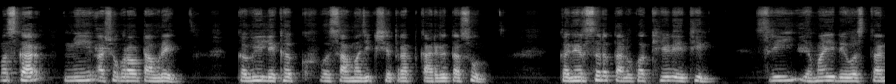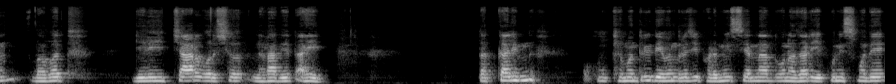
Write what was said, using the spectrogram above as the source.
नमस्कार मी अशोकराव टावरे कवी लेखक व सामाजिक क्षेत्रात कार्यरत असून कनेरसर तालुका खेड येथील श्री यमाई देवस्थान बाबत गेली चार वर्ष लढा देत आहे. तत्कालीन मुख्यमंत्री देवेंद्रजी फडणवीस यांना दोन हजार एकोणीसमध्ये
